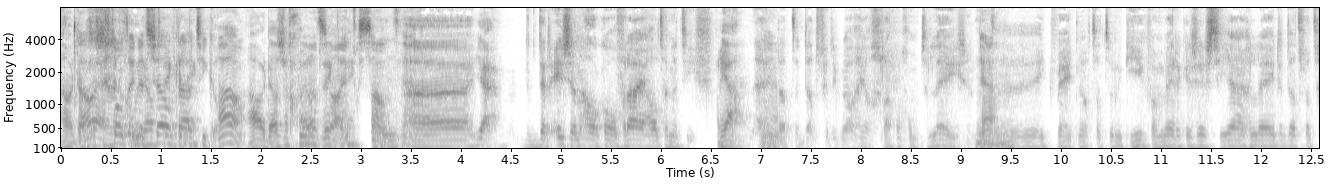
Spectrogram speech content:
Oh, dat Dat is een stond in hetzelfde artikel. Oh, Oh, dat is een goede dat is wel ontwikkeling. interessant. ja. Eh, ja, er is een alcoholvrij alternatief. Ja, En Ja. dat, dat vind ik wel heel grappig om te lezen. Ja. Dat, eh, ik weet nog dat toen ik hier kwam werken, 16 jaar geleden, dat we het,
